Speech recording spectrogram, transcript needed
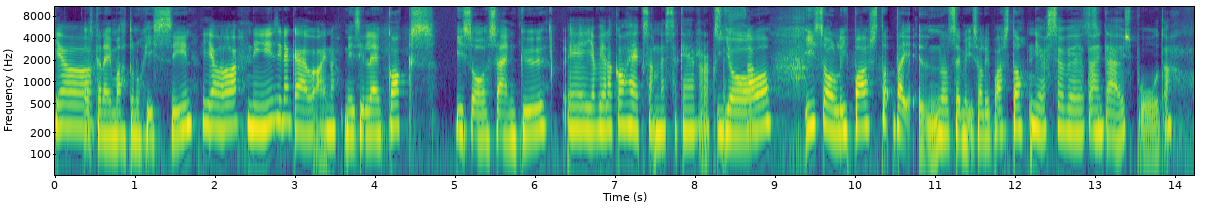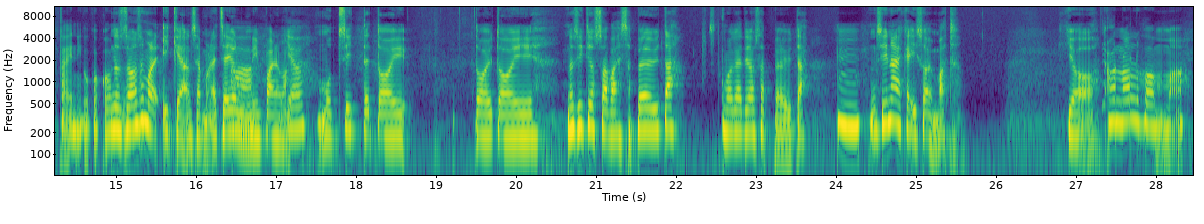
Joo. koska ne ei mahtunut hissiin. Joo, niin siinä käy aina. Niin silleen kaksi iso sänkyy. Ei, ja vielä kahdeksannessa kerroksessa. Joo, iso lipasto, tai no semi-iso lipasto. Jos se on vielä jotain täyspuuta, tai niinku koko No se on semmoinen Ikean semmoinen, että se ei Aa, ollut niin painava. Mutta sitten toi, toi, toi, no sitten jossain vaiheessa pöytä, sitten kun mä käytiin jossain pöytä, mm. no siinä ehkä isoimmat. Joo. On ollut hommaa.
